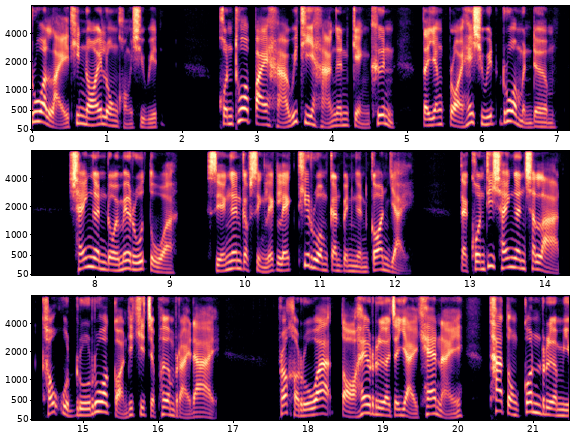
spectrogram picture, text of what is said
รั่วไหลที่น้อยลงของชีวิต คนทั่วไปหาวิธีหาเงินเก่งขึ้น แต่ยังปล่อยให้ชีวิตรั่วเหมือนเดิม ใช้เงินโดยไม่รู้ตัว เสียเงินกับสิ่งเล็กๆ ที่รวมกันเป็นเงินก้อนใหญ่ แต่คนที่ใช้เงินฉลาด เขาอุดรูรั่วก่อนที่คิดจะเพิ่มรายได้ เพราะเขารู้ว่าต่อให้เรือจะใหญ่แค่ไหน ถ้าตรงก้นเรือมี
